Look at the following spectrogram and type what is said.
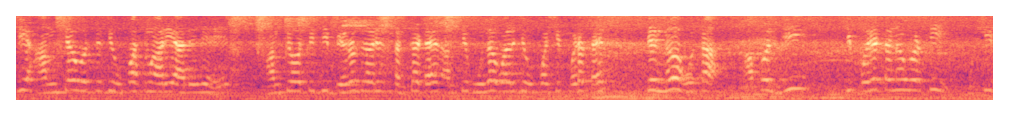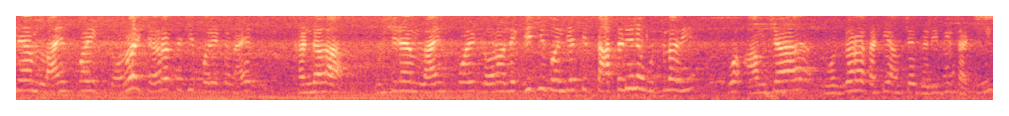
की आमच्यावरती जी उपासमारी आलेली आहे आमच्यावरती जी बेरोजगारी संकट आहेत आमची मुलं बाळ जे उपाशी पडत आहेत ते न होता आपण ही जी पर्यटनावरती उशी डॅम लायन्स पॉईंट लोणार शहरात जी पर्यटन आहेत खंडाळा उशी डॅम लायन्स पॉईंट लोणार ही जी बंदी आहे ती तातडीने उचलावी. व आमच्या रोजगारासाठी आमच्या गरिबीसाठी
